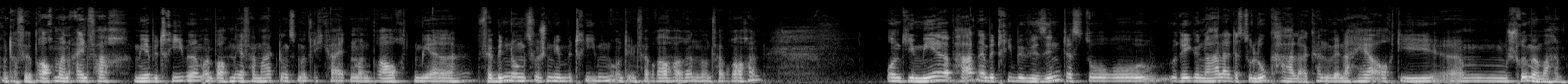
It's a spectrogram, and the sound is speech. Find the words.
Und dafür braucht man einfach mehr Betriebe, man braucht mehr Vermarktungsmöglichkeiten, man braucht mehr Verbindungen zwischen den Betrieben und den Verbraucherinnen und Verbrauchern. Und je mehr Partnerbetriebe wir sind, desto regionaler, desto lokaler können wir nachher auch die ähm, Ströme machen.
